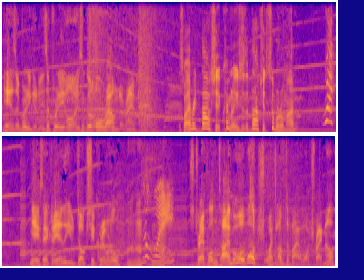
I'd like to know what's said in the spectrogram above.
Yeah, it's a pretty good. It's a pretty. Oh, it's a good all rounder, right? That's why every dog shit criminal uses the dog shit Subaru, man. What? Yeah, exactly. Yeah, you dog shit criminal. Mm-hmm. No way. Strap on time. Oh, a watch. Oh, I'd love to buy a watch right now.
